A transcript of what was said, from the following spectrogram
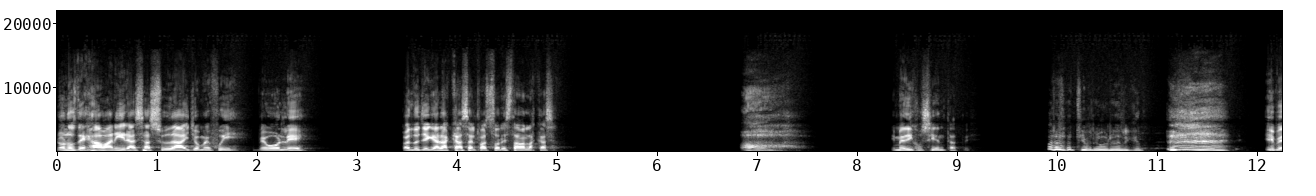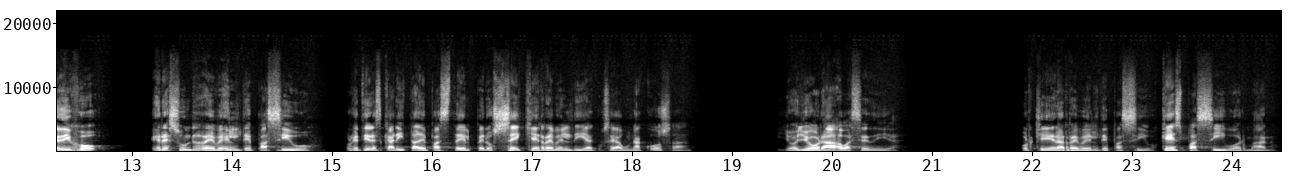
No nos dejaban ir a esa ciudad y yo me fui, me volé. Cuando llegué a la casa, el pastor estaba en la casa. Oh, y me dijo, siéntate. Y me dijo, eres un rebelde pasivo, porque tienes carita de pastel, pero sé que hay rebeldía. O sea, una cosa, y yo lloraba ese día, porque era rebelde pasivo. ¿Qué es pasivo, hermano?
